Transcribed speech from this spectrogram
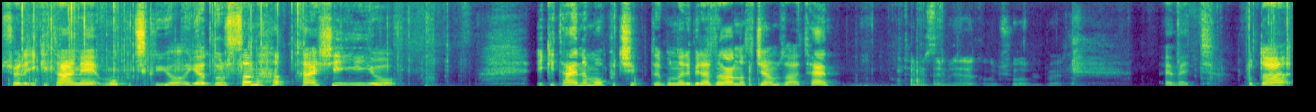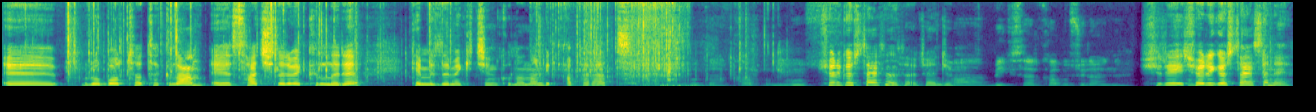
Şöyle iki tane mopu çıkıyor. Ya dursana. Her şeyi yiyor. İki tane mopu çıktı. Bunları birazdan anlatacağım zaten. Temizlemeyle alakalı bir şey olabilir belki. Evet. Bu da e, robota takılan e, saçları ve kılları temizlemek için kullanılan bir aparat. Bu da kablomuz. Şöyle göstersene Sercan'cığım. Aa bilgisayar kablosuyla aynı. Şuraya şöyle göstersene.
